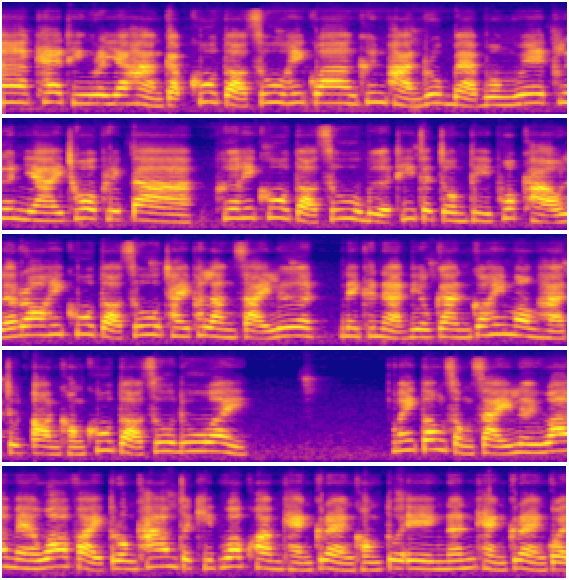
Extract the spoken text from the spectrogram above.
มากแค่ทิ้งระยะห่างกับคู่ต่อสู้ให้กว้างขึ้นผ่านรูปแบบวงเวทเคลื่อนย้ายชั่วพริบตา เพื่อให้คู่ต่อสู้เบื่อที่จะโจมตีพวกเขาและรอให้คู่ต่อสู้ใช้พลังสายเลือด ในขณะเดียวกันก็ให้มองหาจุดอ่อนของคู่ต่อสู้ด้วยไม่ต้องสงสัยเลยว่าแม้ว่าฝ่ายตรงข้ามจะคิดว่าความแข็งแกร่งของตัวเองนั้นแข็งแกร่งกว่า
